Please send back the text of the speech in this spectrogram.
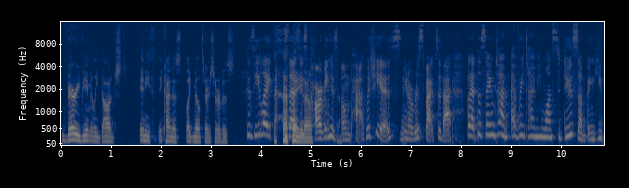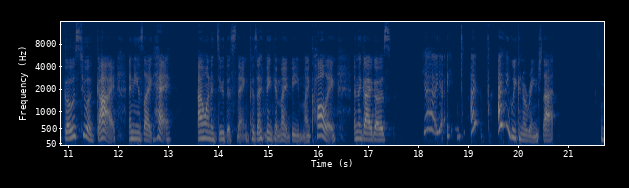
very vehemently dodged any, any kind of like military service because he like says he's know? carving his own path, which he is, you know, respect to that. But at the same time, every time he wants to do something, he goes to a guy and he's like, "Hey, I want to do this thing because I think it might be my calling." And the guy goes, yeah, yeah. I I think we can arrange that.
